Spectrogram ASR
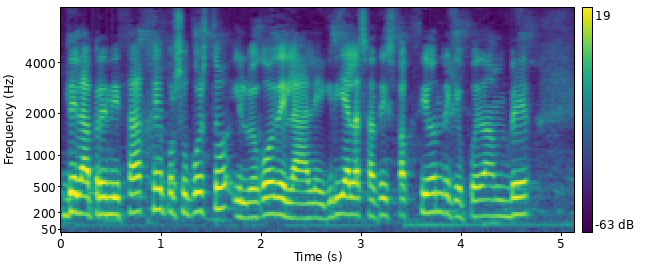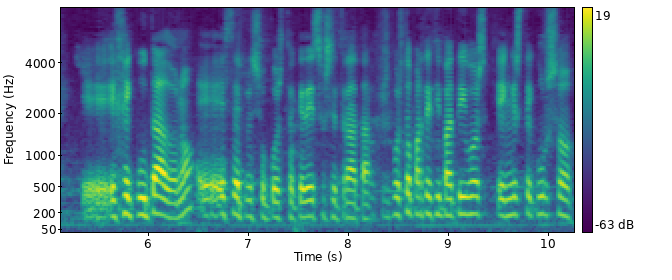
del aprendizaje por supuesto y luego de la alegría la satisfacción de que puedan ver eh, ejecutado ¿no? Eh, ese presupuesto, que de eso se trata. Los presupuestos participativos en este curso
